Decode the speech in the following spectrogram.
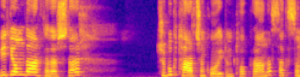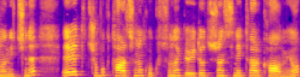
Videomda arkadaşlar çubuk tarçın koydum toprağına saksının içine. Evet çubuk tarçının kokusuna göyde uçuşan sinekler kalmıyor.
